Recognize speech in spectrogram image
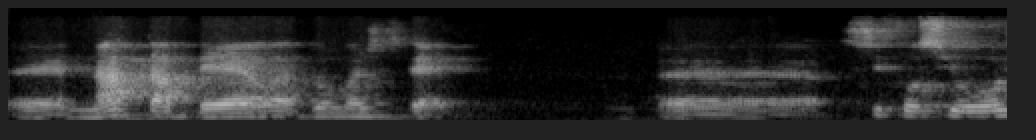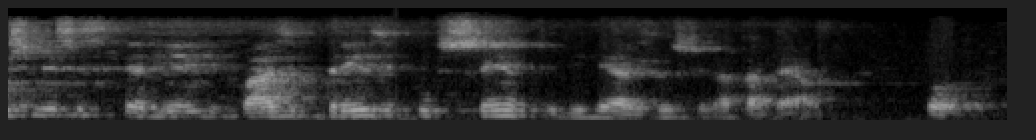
É, na tabela do magistério. É, se fosse hoje, necessitaria de quase 13% de reajuste na tabela toda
